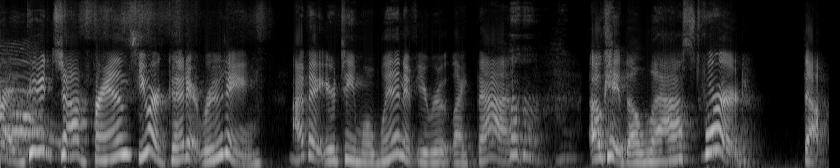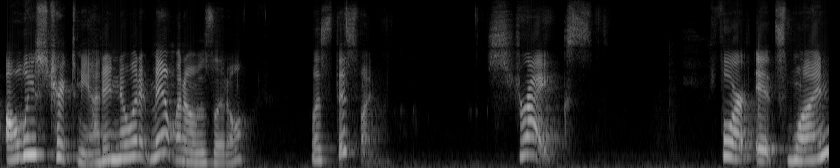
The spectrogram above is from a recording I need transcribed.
right, good job, friends. You are good at rooting. I bet your team will win if you root like that. Okay, the last word that always tricked me, I didn't know what it meant when I was little, was this one strikes. For it's one,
